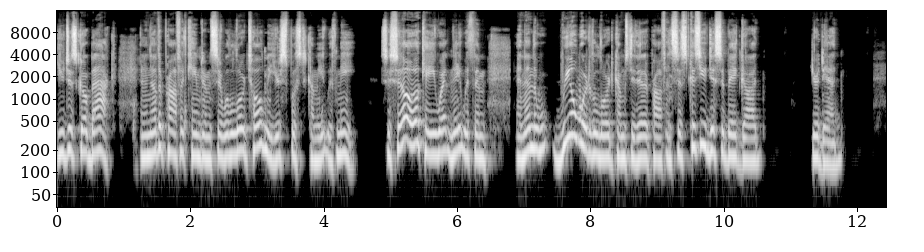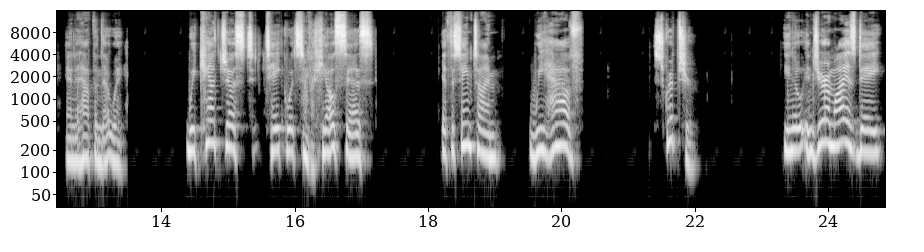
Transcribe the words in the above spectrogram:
you just go back. And another prophet came to him and said, well, the Lord told me you're supposed to come eat with me. So he said, oh, okay. He went and ate with them. And then the real word of the Lord comes to the other prophet and says, because you disobeyed God, you're dead. And it happened that way. We can't just take what somebody else says at the same time, we have scripture. You know, in Jeremiah's day,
